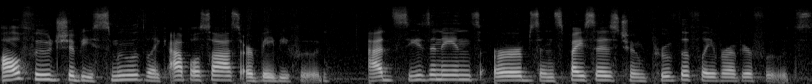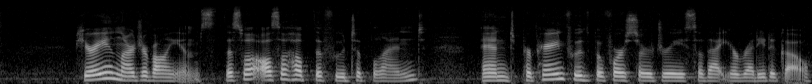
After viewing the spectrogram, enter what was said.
All food should be smooth like applesauce or baby food. Add seasonings, herbs, and spices to improve the flavor of your foods. Puree in larger volumes. This will also help the food to blend and preparing foods before surgery so that you're ready to go.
